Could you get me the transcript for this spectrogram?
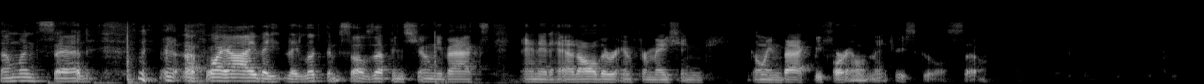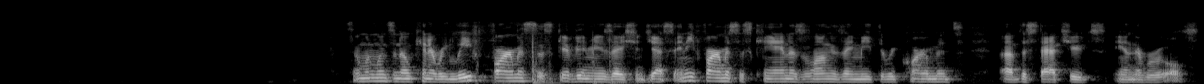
Someone said, FYI, they, they looked themselves up in Show Me Vax and it had all their information going back before elementary school, so. Someone wants to know, can a relief pharmacist give immunizations? Yes, any pharmacist can as long as they meet the requirements of the statutes and the rules.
